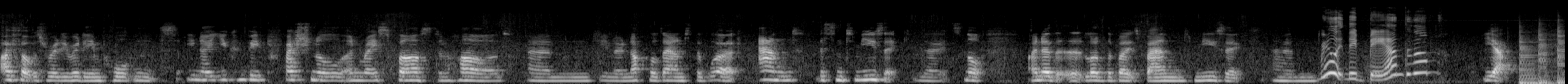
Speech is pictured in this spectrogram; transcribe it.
I felt was really, really important. You know, you can be professional and race fast and hard and, you know, knuckle down to the work and listen to music. You know, it's not, I know that a lot of the boats banned music. And really? They banned them? Yeah.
